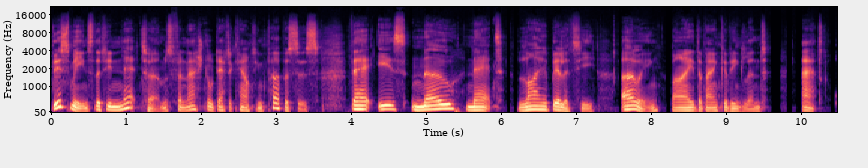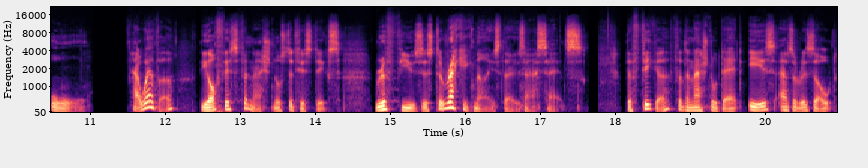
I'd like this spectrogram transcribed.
This means that in net terms, for national debt accounting purposes, there is no net liability owing by the Bank of England at all. However, the Office for National Statistics refuses to recognise those assets. The figure for the national debt is, as a result,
